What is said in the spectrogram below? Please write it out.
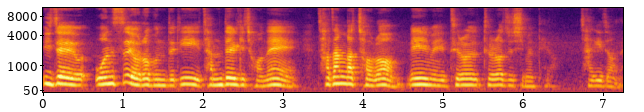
이제 원스 여러분들이 잠들기 전에 자장가처럼 매일매일 들어, 들어주시면 돼요 자기 전에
